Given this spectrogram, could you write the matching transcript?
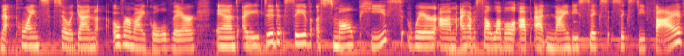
net points. So again, over my goal there. And I did save a small piece where um, I have a sell level up at 96.65.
